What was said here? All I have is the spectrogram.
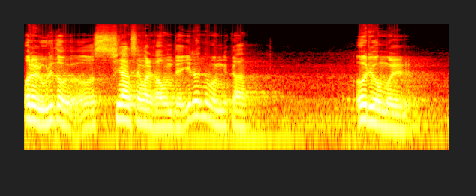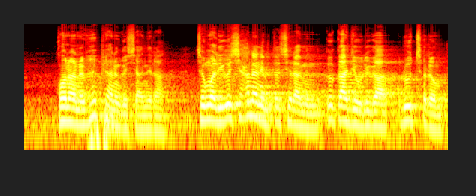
오늘 우리도 어, 신앙생활 가운데 이런 뭡니까? 어려움을 고난을 회피하는 것이 아니라 정말 이것이 하나님의 뜻이라면 끝까지 우리가 루처럼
